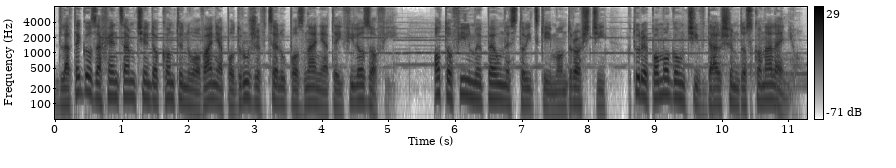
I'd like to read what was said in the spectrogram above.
Dlatego zachęcam Cię do kontynuowania podróży w celu poznania tej filozofii. Oto filmy pełne stoickiej mądrości, które pomogą Ci w dalszym doskonaleniu.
